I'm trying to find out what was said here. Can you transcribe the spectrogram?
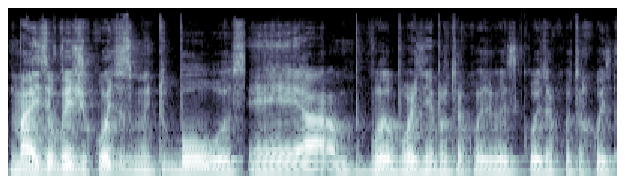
mas eu vejo coisas muito boas. É, por, exemplo, outra coisa, coisa, outra coisa,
